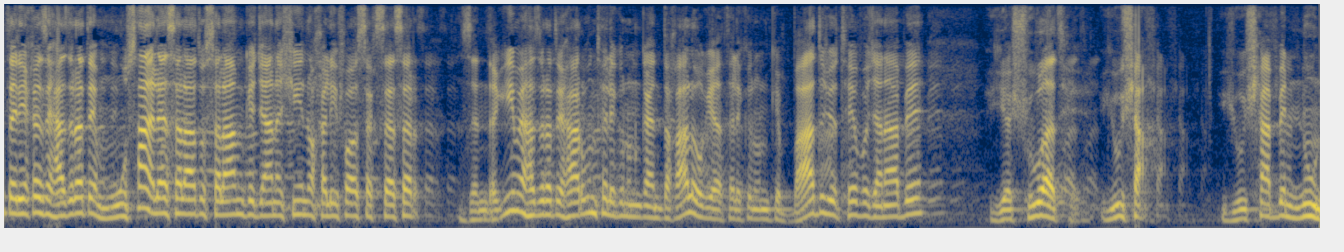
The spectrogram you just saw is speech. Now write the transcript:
तरीके से हज़रत मूसा सलाम के जानशीन और खलीफा और सक्सेसर ज़िंदगी में हज़रत हारून थे, लेकिन उनका इंतकाल हो गया था। लेकिन उनके बाद जो थे, वो जनाब यशुआ थे, यूशा यूशा बिन नून,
